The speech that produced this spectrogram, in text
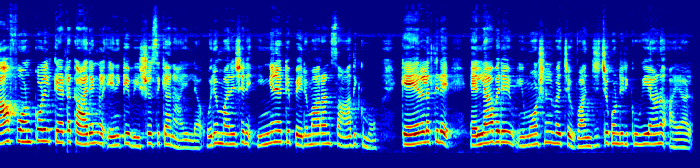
ആ ഫോൺ കോളിൽ കേട്ട കാര്യങ്ങൾ എനിക്ക് വിശ്വസിക്കാനായില്ല. ഒരു മനുഷ്യന് ഇങ്ങനെയൊക്കെ പെരുമാറാൻ സാധിക്കുമോ? കേരളത്തിലെ എല്ലാവരെയും ഇമോഷനിൽ വഞ്ചിച്ചു കൊണ്ടിരിക്കുകയാണ് അയാൾ.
